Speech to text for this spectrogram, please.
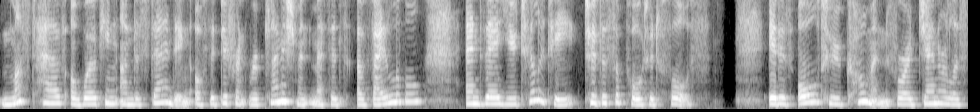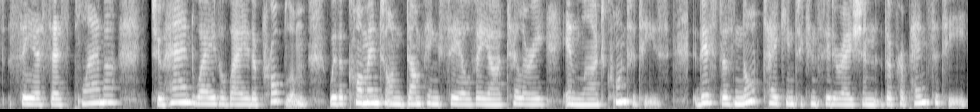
must have a working understanding of the different replenishment methods available and their utility to the supported force. It is all too common for a generalist CSS planner to hand wave away the problem with a comment on dumping CLV artillery in large quantities. This does not take into consideration the propensity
